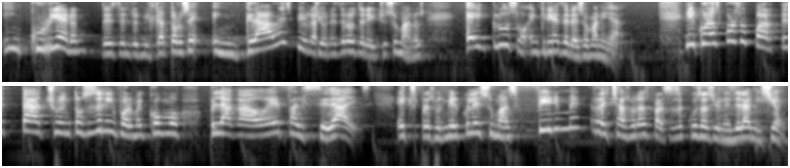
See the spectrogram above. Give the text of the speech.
incurrieron desde el 2014 en graves violaciones de los derechos humanos e incluso en crímenes de lesa humanidad. Nicolás, por su parte, tachó entonces el informe como plagado de falsedades. Expresó el miércoles su más firme rechazo a las falsas acusaciones de la misión.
